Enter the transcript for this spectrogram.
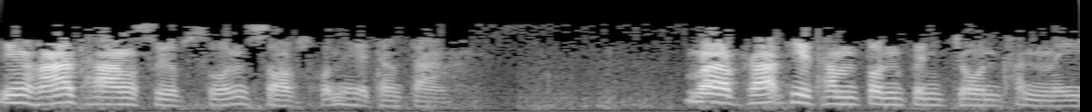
จึงหาทางสืบสวนสอบสวนเหตุต่างๆ ว่าพระที่ทำตนเป็นโจรท่านนี้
